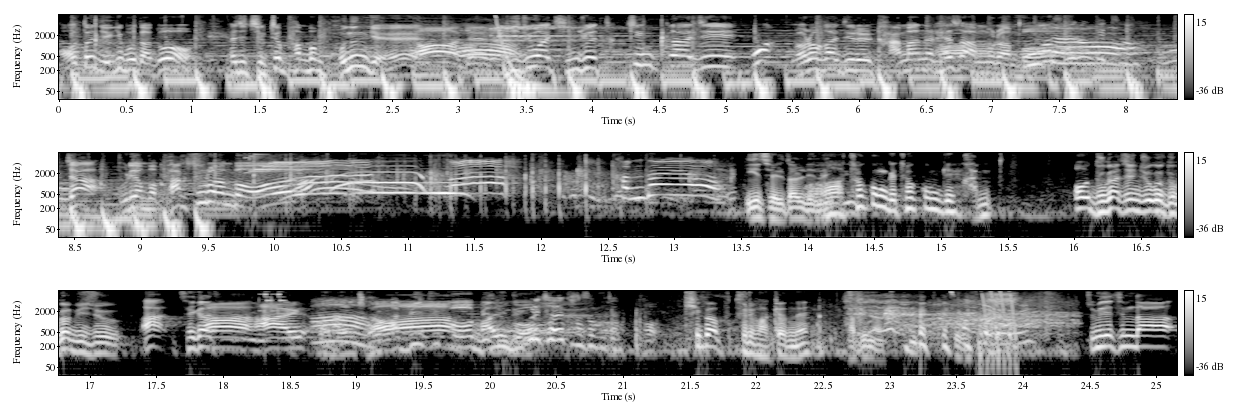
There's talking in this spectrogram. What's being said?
어떤 얘기보다도 사실 직접 한번 보는 게 아, 네. 이주와 진주의 특징까지 여러 가지를 감안을 해서 안무를 한번. 자, 우리 한번 박수로 한번. 감사해요. 이게 제일 떨리네. 아, 첫 공개, 첫 공개. 어, 누가 진주고 누가 미주? 아 제가 아, 아, 아, 아, 미주고, 미주고. 우리 저희 가서 보자. 키가 둘이 바뀌었네. 답이 났다. 준비됐습니다.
